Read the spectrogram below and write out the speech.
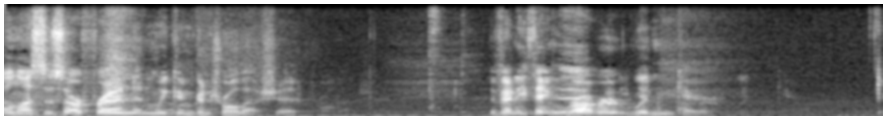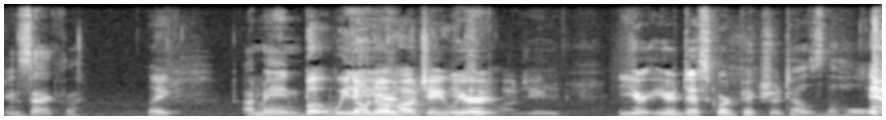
unless it's our friend and we can control that shit. If anything. Robert wouldn't care. exactly. Like, I mean, But we don't know how Jay would Your your Discord picture tells the whole.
